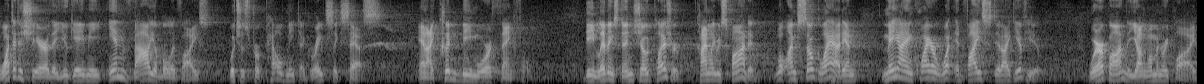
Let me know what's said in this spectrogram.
wanted to share that you gave me invaluable advice, which has propelled me to great success, and I couldn't be more thankful. Dean Livingston showed pleasure, kindly responded, Well, I'm so glad, and may I inquire what advice did I give you? Whereupon the young woman replied,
